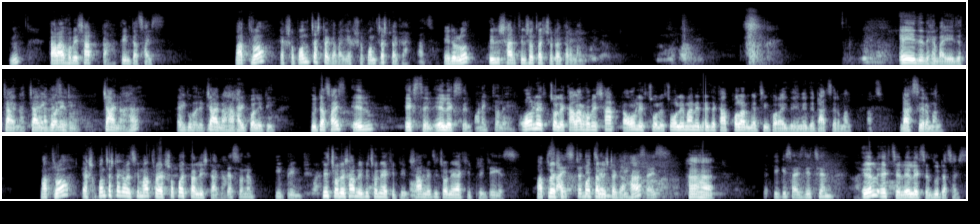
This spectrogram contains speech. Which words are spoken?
হুম? কালার হবে সাতটা তিনটা সাইজ মাত্র একশো পঞ্চাশ টাকা ভাই একশো পঞ্চাশ টাকা। আচ্ছা। এটা হলো তিন সাড়ে তিনশো চারশো টাকার মাল। এই যে দেখেন ভাই এই যে চায়না চায়না? দেখছেন? চায়না হ্যাঁ? একদম চায়না হ্যাঁ হাই কোয়ালিটি দুইটা size L XL L XL অনেক চলে। অনেক চলে কালার হবে সাতটা অনেক চলে চলে মানে যে কাপ কলার ম্যাচিং করাই দেখেন এই যে ডাক্সের মাল। আচ্ছা। ডাক্সের মাল। মাত্র একশো পঞ্চাশ টাকা বেশি মাত্র একশো পঁয়তাল্লিশ টাকা। পেছনে কি প্রিন্ট পিছনে সামনে পিছনে একই প্রিন্ট সামনে আচ্ছা। পিছনে একই প্রিন্ট ঠিক আছে। মাত্র একশো পঁয়তাল্লিশ টাকা হ্যাঁ? হ্যাঁ হ্যাঁ। কি কি সাইজ দিচ্ছেন? এল এক্সেল এল এক্সেল দুইটা সাইজ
